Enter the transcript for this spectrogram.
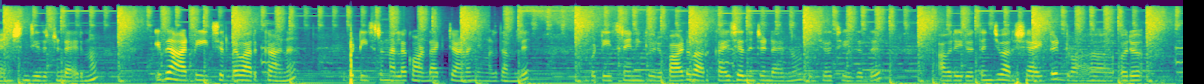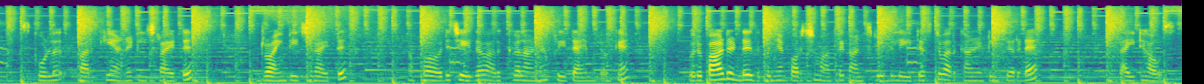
മെൻഷൻ ചെയ്തിട്ടുണ്ടായിരുന്നു. ഇത് ആ ടീച്ചറുടെ വർക്കാണ്. ഇപ്പോൾ ടീച്ചർ നല്ല കോണ്ടാക്റ്റാണ് ഞങ്ങൾ തമ്മിൽ അപ്പോൾ ടീച്ചർ എനിക്ക് ഒരുപാട് വർക്ക് അയച്ചു തന്നിട്ടുണ്ടായിരുന്നു ടീച്ചർ ചെയ്തത്. അവർ ഇരുപത്തഞ്ച് വർഷമായിട്ട് ഡ്രോ ഒരു സ്കൂളിൽ വർക്ക് ചെയ്യാണ് ടീച്ചറായിട്ട് ഡ്രോയിങ് ടീച്ചറായിട്ട് അപ്പോൾ അവർ ചെയ്ത വർക്കുകളാണ് ഫ്രീ ടൈമിലൊക്കെ ഒരുപാടുണ്ട്. ഇതിപ്പോൾ ഞാൻ കുറച്ച് മാത്രമേ കാണിച്ചിട്ടുള്ളൂ ഇത് ലേറ്റസ്റ്റ് വർക്കാണ് ടീച്ചറുടെ ലൈറ്റ് ഹൗസ്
